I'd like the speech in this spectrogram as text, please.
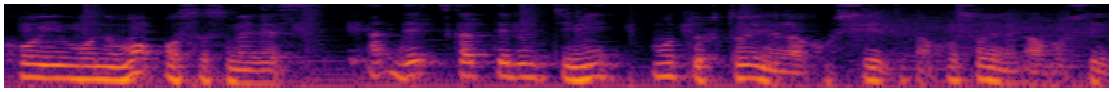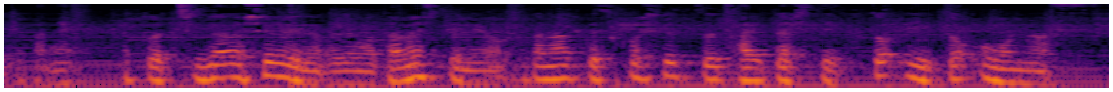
こういうものもおすすめです。で、使ってるうちにもっと太いのが欲しいとか細いのが欲しいとかね。あとは違う種類の筆も試してみようとかなって少しずつ買い足していくといいと思います。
